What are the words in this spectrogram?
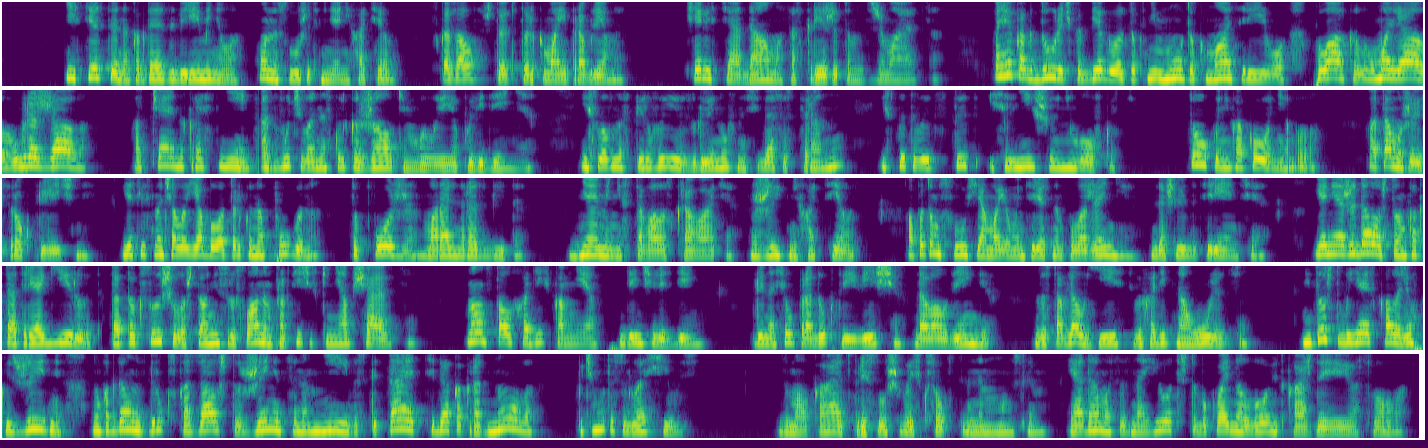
Естественно, когда я забеременела, он и слушать меня не хотел. Сказал, что это только мои проблемы. Челюсти Адама со скрежетом сжимаются. А я как дурочка бегала то к нему, то к матери его, плакала, умоляла, угрожала. Отчаянно краснеет, озвучивая, насколько жалким было ее поведение. И словно впервые, взглянув на себя со стороны, испытывает стыд и сильнейшую неловкость. Толку никакого не было. А там уже и срок приличный. Если сначала я была только напугана, то позже морально разбита. Днями не вставала с кровати, жить не хотелось. А потом слухи о моем интересном положении дошли до Терентия. Я не ожидала, что он как-то отреагирует, так как слышала, что они с Русланом практически не общаются. Но он стал ходить ко мне день через день. Приносил продукты и вещи, давал деньги, заставлял есть, выходить на улицу. Не то чтобы я искала легкой жизни, но когда он вдруг сказал, что женится на мне и воспитает тебя как родного, почему-то согласилась замолкает, прислушиваясь к собственным мыслям. И Адам осознает, что буквально ловит каждое ее слово.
